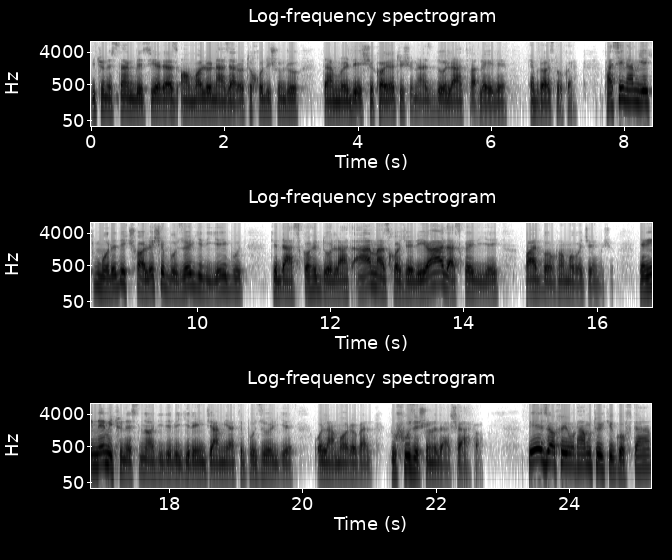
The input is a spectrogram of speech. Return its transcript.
می‌تونستن بسیاری از آمال و نظرات خودشون رو در مورد شکایاتشون از دولت و غیره ابراز بکنن. پس این هم یک مورد چالش بزرگ دیگه بود که دستگاه دولت اهم از قاجاری یا هر دستگاه دیگه باید با اونها مواجه می‌شد. یعنی نمی‌تونست نادیده بگیره این جمعیت بزرگ علما رو و نفوذشون رو در شهرها. به اضافه اون همونطور که گفتم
